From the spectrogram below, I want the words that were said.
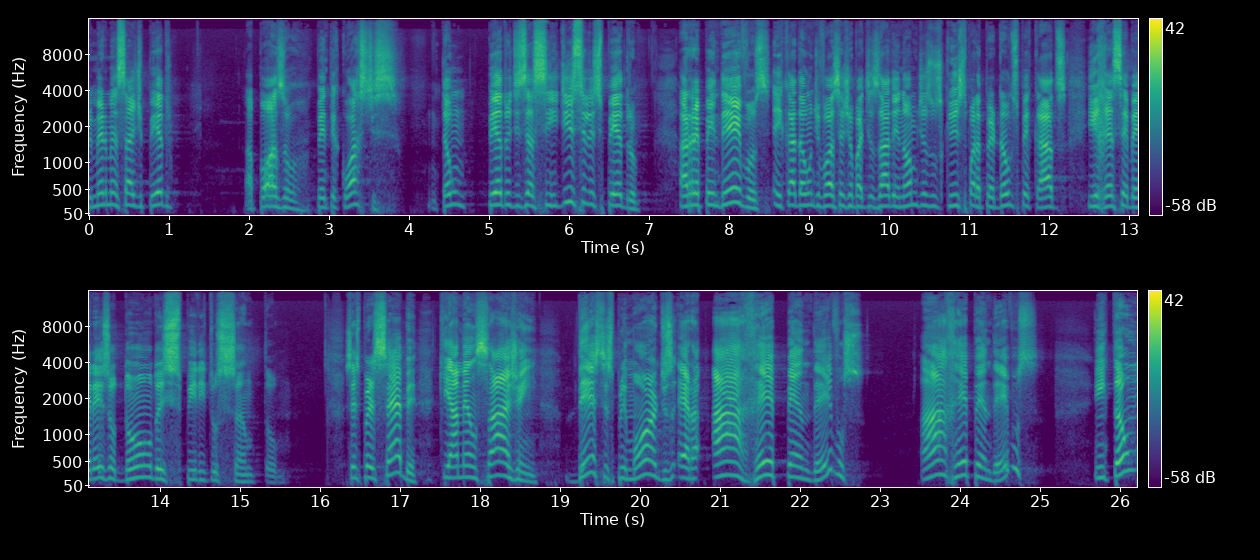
primeira mensagem de Pedro, após o Pentecostes. Então, Pedro diz assim: Disse-lhes Pedro: Arrependei-vos e cada um de vós seja batizado em nome de Jesus Cristo para perdão dos pecados e recebereis o dom do Espírito Santo. Vocês percebem que a mensagem desses primórdios era arrependei-vos? Arrependei-vos? Então,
